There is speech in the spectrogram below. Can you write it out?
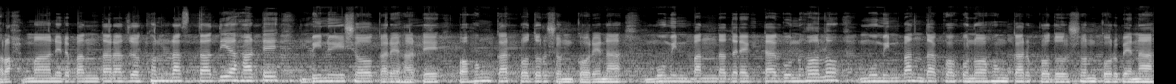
রহমানের বান্দারা যখন রাস্তা দিয়ে হাঁটে, বিনয়ী সহকারে হাঁটে, অহংকার প্রদর্শন করে না। মুমিন বান্দাদের একটা গুণ হলো, মুমিন বান্দা কখনো অহংকার প্রদর্শন করবে না।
